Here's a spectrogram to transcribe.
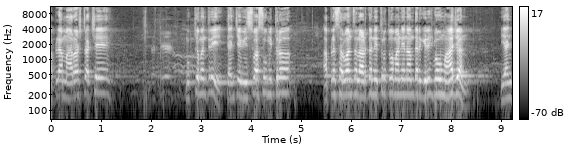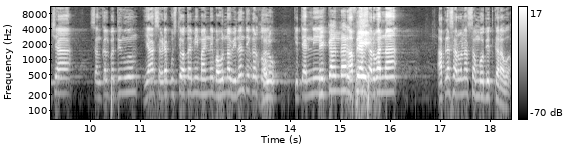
आपल्या महाराष्ट्राचे मुख्यमंत्री त्यांचे विश्वासू मित्र आपलं सर्वांचं लाडकं नेतृत्व मान्य नामदार गिरीश भाऊ महाजन यांच्या संकल्पनेतून या सगळ्या कुस्त्या होता मी मान्य भाऊंना विनंती करतो. की त्यांनी आपल्या. सर्वांना आपल्या सर्वांना संबोधित करावं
